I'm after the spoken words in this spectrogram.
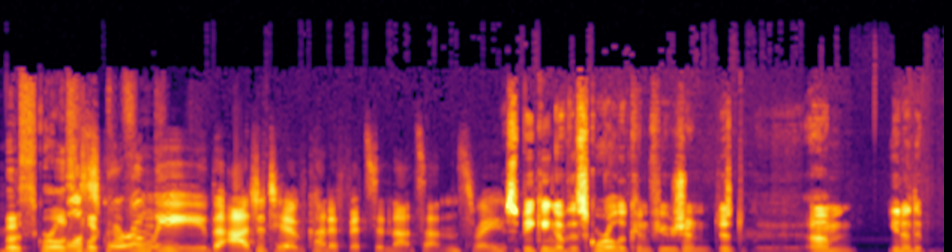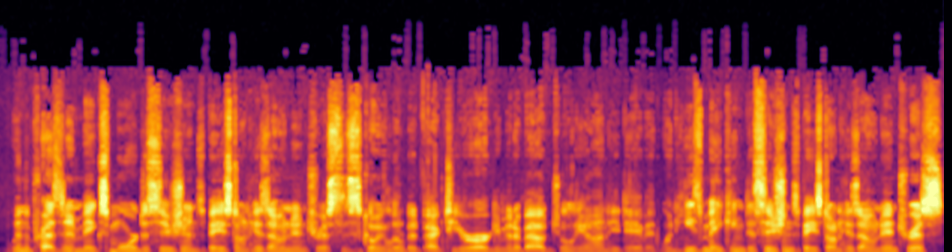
Most squirrels well, look squirrely. Confused. The adjective kind of fits in that sentence, right? Speaking of the squirrel of confusion, just um, you know, the, when the president makes more decisions based on his own interests, this is going a little bit back to your argument about Giuliani, David. When he's making decisions based on his own interests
